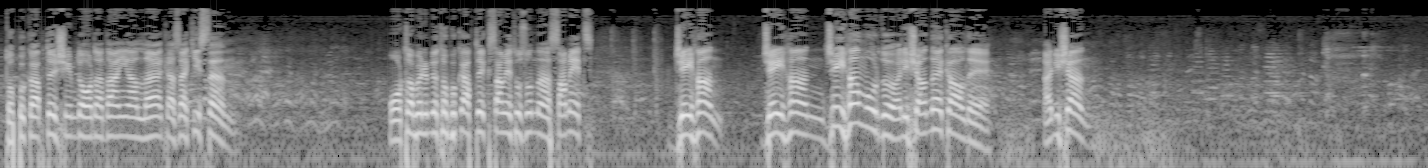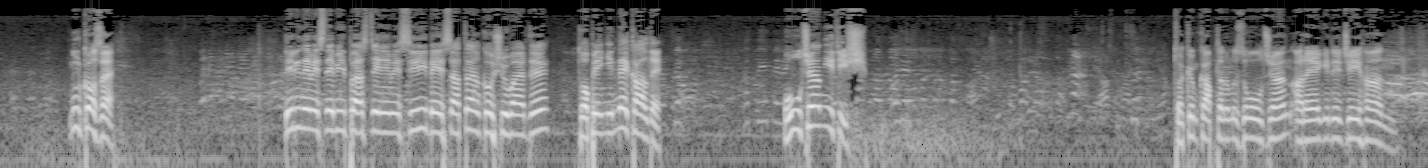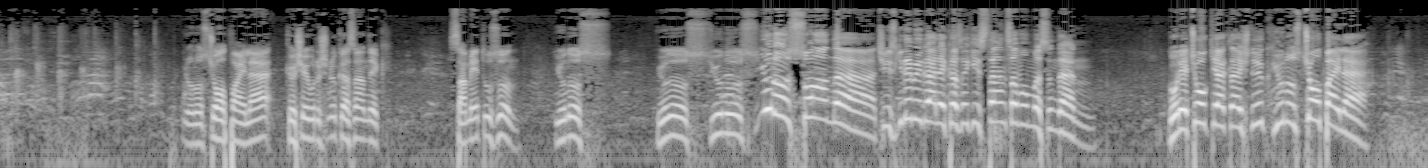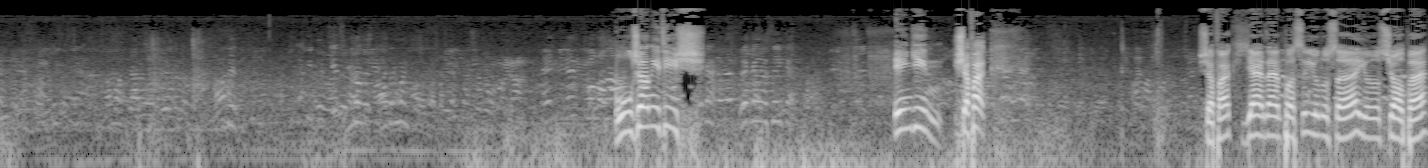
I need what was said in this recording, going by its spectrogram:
Topu kaptı şimdi orada Danyal'la Kazakistan. Orta bölümde topu kaptık Samet Uzun'la. Samet. Ceyhan. Ceyhan. Ceyhan vurdu. Alişan'da kaldı. Alişan. Nurkoza. Derinlemesine bir pas denemesi. Behzat'tan koşu vardı. Top Engin'de kaldı. Oğulcan yetiş. Takım kaptanımız Oğulcan. Araya gelir Ceyhan. Yunus Çolpay'la köşe vuruşunu kazandık. Samet Uzun. Yunus. Yunus, Yunus, Yunus son anda çizgide müdahale Kazakistan savunmasından. Gole çok yaklaştık Yunus Çolpa'yla. Uğulcan Yetiş. Engin, Şafak. Şafak yerden pası Yunus'a, Yunus Çolpa.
